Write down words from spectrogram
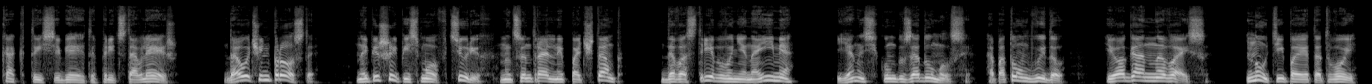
как ты себе это представляешь? Да очень просто. Напиши письмо в Цюрих на центральный почтамп до востребования на имя. Я на секунду задумался, а потом выдал Иоганна Вайса. Ну, типа это твой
